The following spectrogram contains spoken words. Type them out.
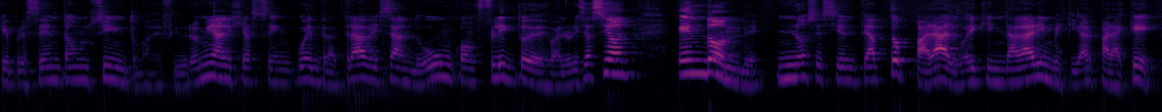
que presenta un síntoma de fibromialgia se encuentra atravesando un conflicto de desvalorización en donde no se siente apto para algo. Hay que indagar e investigar para qué.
